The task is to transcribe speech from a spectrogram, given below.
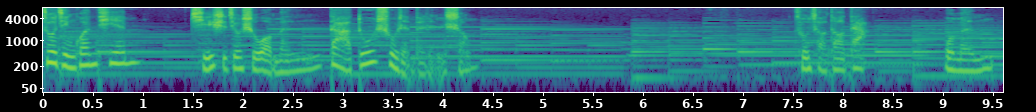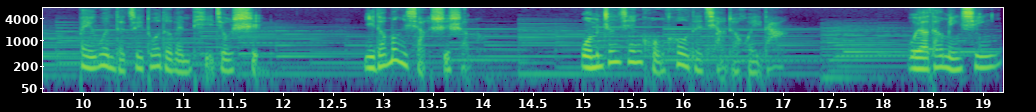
坐井观天，其实就是我们大多数人的人生。从小到大，我们被问的最多的问题就是。你的梦想是什么？我们争先恐后的抢着回答。我要当明星，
